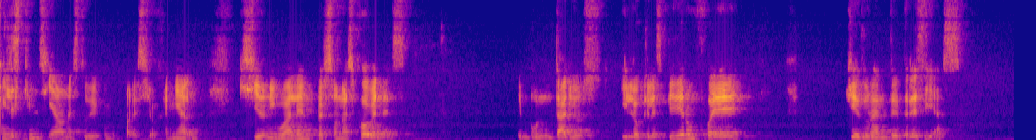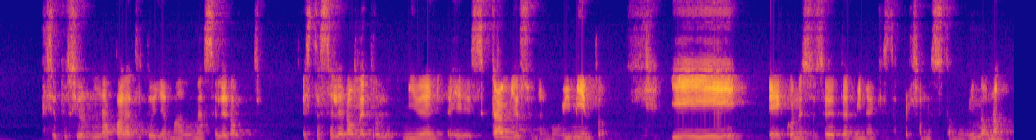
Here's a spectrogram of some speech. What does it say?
Y les quiero enseñar un estudio que me pareció genial. Hicieron igual en personas jóvenes voluntarios y lo que les pidieron fue que durante tres días se pusieron un aparatito llamado un acelerómetro. Este acelerómetro lo mide es cambios en el movimiento y eh, con eso se determina que esta persona se está moviendo o no.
